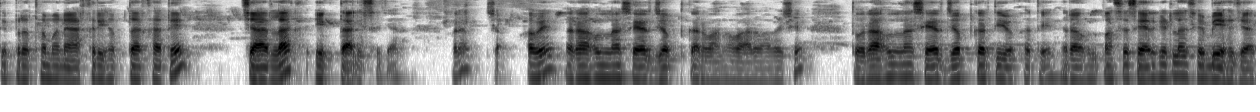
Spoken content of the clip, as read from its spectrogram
તે પ્રથમ અને આખરી હપ્તા ખાતે ચાર લાખ એકતાલીસ હજાર. બરાબર? ચાલો, હવે રાહુલના શેર જપ્ત કરવાનો વારો આવે છે. તો રાહુલના શેર જપ્ત કરતી વખતે રાહુલ પાસે શેર કેટલા છે? બે હજાર.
